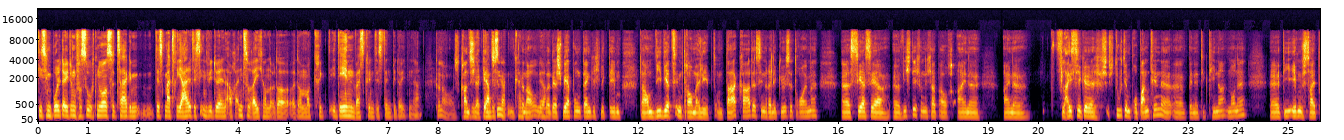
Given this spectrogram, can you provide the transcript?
die Symboldeutung versucht nur sozusagen das Material des Individuellen auch anzureichern oder, oder man kriegt Ideen, was könnte es denn bedeuten. Ja. Genau, es kann sich ergänzen. Kann, genau, ja. aber der Schwerpunkt, denke ich, liegt eben darum, wie wird es im Traum erlebt. Und da gerade sind religiöse Träume äh, sehr, sehr äh, wichtig. Und ich habe auch eine, eine fleißige Studienprobandin, äh, Benediktiner-Nonne, äh, die eben seit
